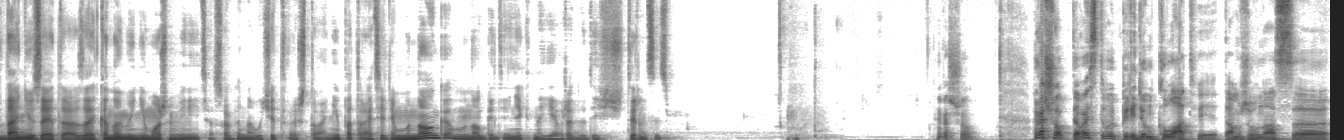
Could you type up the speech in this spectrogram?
Данию за это, за экономию не можем винить, особенно учитывая, что они потратили много-много денег на Евро 2014. Хорошо. Хорошо, давай с тобой перейдем к Латвии. Там же у нас э,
